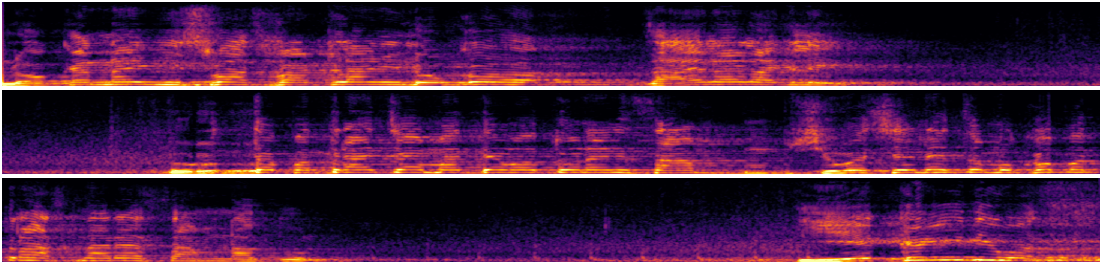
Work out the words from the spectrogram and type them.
लोकांनाही विश्वास वाटला आणि लोक जायला लागले. वृत्तपत्राच्या माध्यमातून आणि साम शिवसेनेचं मुखपत्र असणाऱ्या सामनातून एकही दिवस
